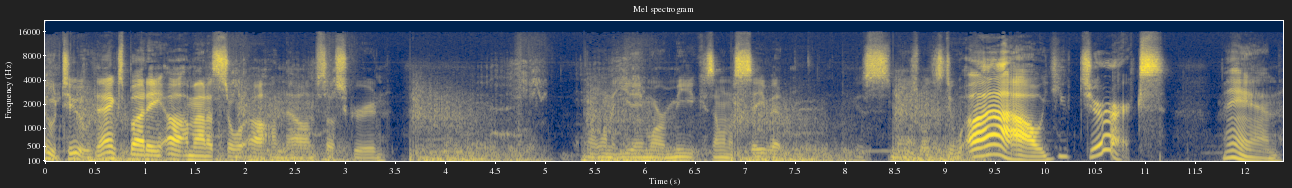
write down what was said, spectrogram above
Ooh, two. Thanks, buddy. Oh, I'm out of sword. Oh no, I'm so screwed. I don't want to eat any more meat because I want to save it. I guess might as well just do. Wow, you jerks! Man.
